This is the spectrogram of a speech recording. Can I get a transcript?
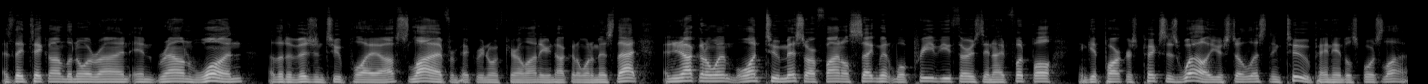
as they take on Lenoir-Rhyne in round one of the Division Two playoffs, live from Hickory, North Carolina. You're not going to want to miss that, and you're not going to want to miss our final segment. We'll preview Thursday Night Football and get Parker's picks as well. You're still listening to Panhandle Sports Live.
